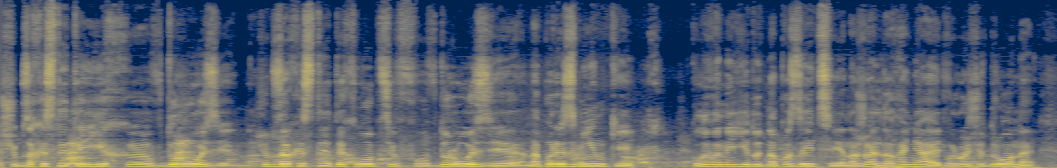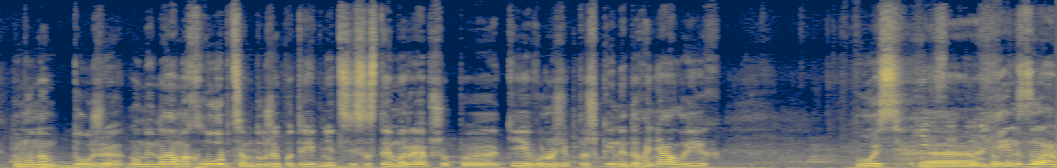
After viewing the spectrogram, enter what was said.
щоб захистити їх е, в дорозі, щоб захистити хлопців в дорозі на перезмінки, коли вони їдуть на позиції. На жаль, доганяють ворожі дрони. Тому нам дуже, ну не нам, а хлопцям дуже потрібні ці системи РЕП, щоб е, ті ворожі пташки не доганяли їх. Ось Гільза е, гільза.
